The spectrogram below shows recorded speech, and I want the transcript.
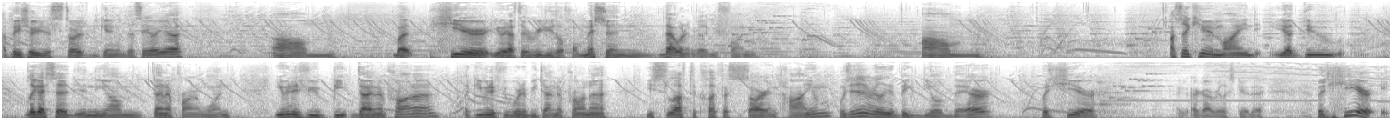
I'm pretty sure you just start at the beginning of this area. Um, but here, you would have to redo the whole mission. That wouldn't really be fun. Um, also keep in mind you to, like I said in the um Dino Piranha one, even if you beat Dino Piranha, like even if you were to beat Dino Piranha, you still have to collect a star in time, which isn't really a big deal there. But here, I, I got really scared there. But here, it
